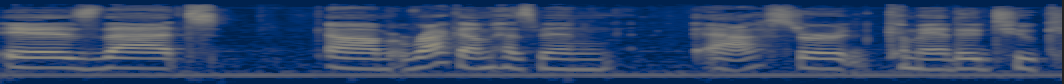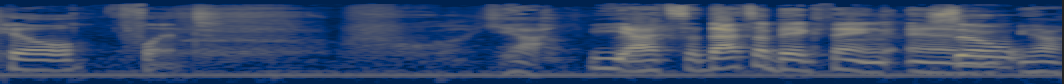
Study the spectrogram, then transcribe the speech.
is that um, Rackham has been asked or commanded to kill Flint. yeah Yeah. that's a, that's a big thing and So yeah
